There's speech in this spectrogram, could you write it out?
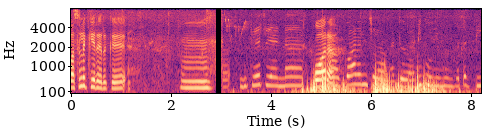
பசலைக்கீரை இருக்குது இது பேர் என்ன? கோரை. கோரன்னு சொல்லுவாங்க. பார்த்தா டீ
